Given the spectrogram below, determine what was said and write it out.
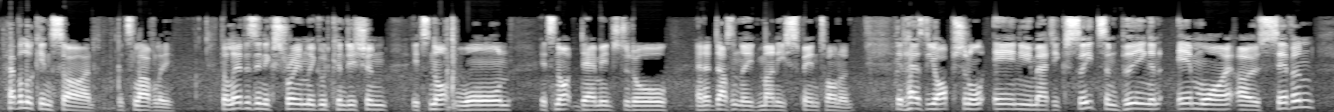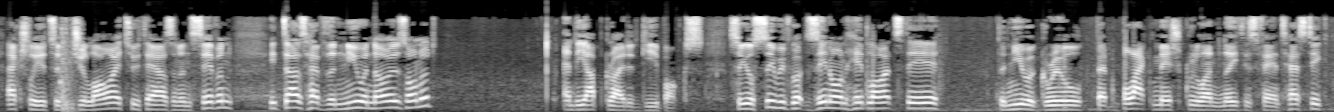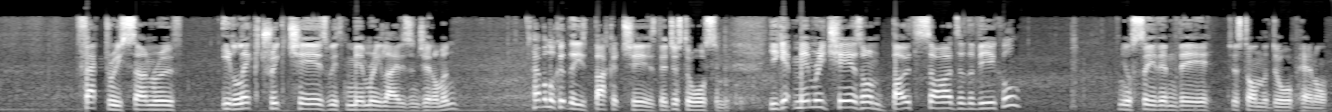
Have a look inside, it's lovely. The leather's in extremely good condition, it's not worn, it's not damaged at all, and it doesn't need money spent on it. It has the optional air pneumatic seats, and being an MY07, actually it's a July 2007, it does have the newer nose on it, and the upgraded gearbox. So you'll see we've got xenon headlights there, the newer grille, that black mesh grille underneath is fantastic, factory sunroof, electric chairs with memory, ladies and gentlemen. Have a look at these bucket chairs, they're just awesome. You get memory chairs on both sides of the vehicle, and you'll see them there just on the door panel.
